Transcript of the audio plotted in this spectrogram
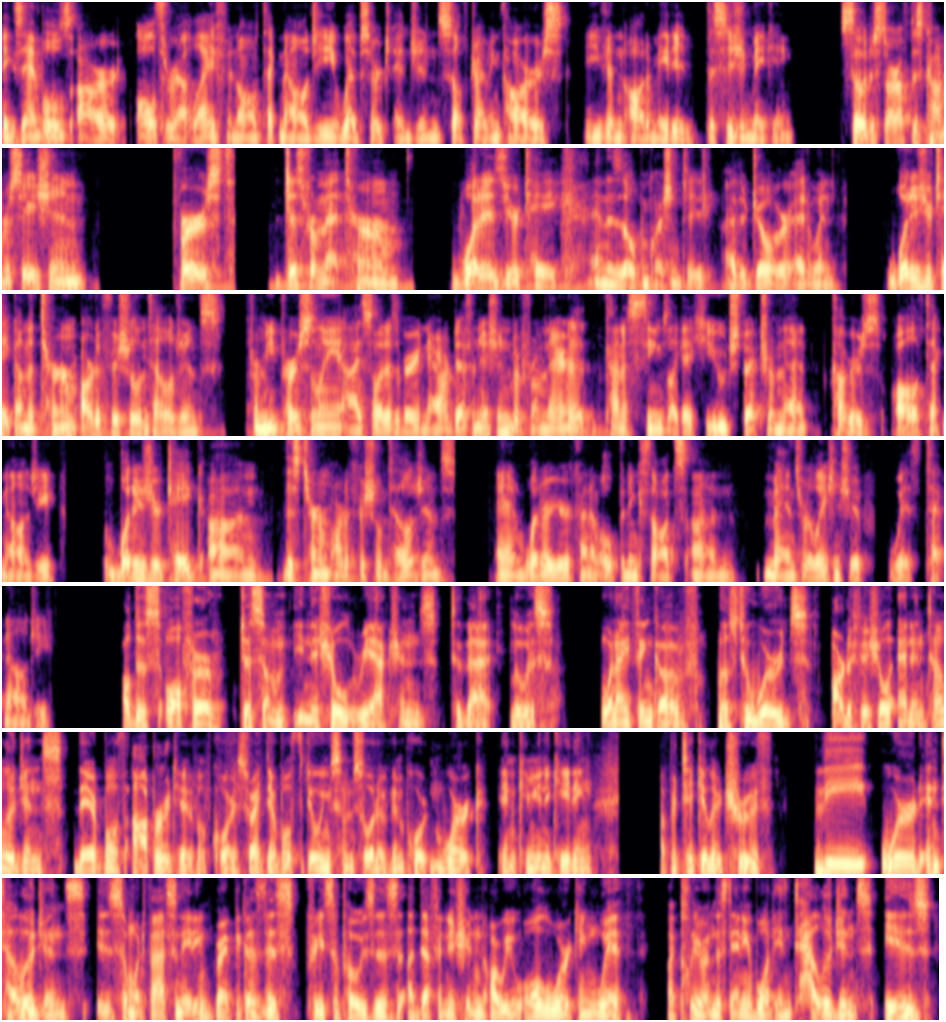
Examples are all throughout life and all technology, web search engines, self driving cars, even automated decision making. So, to start off this conversation, first, just from that term, what is your take? And this is an open question to either Joe or Edwine. What is your take on the term artificial intelligence? For me personally, I saw it as a very narrow definition, but from there, it kind of seems like a huge spectrum that covers all of technology. What is your take on this term artificial intelligence? And what are your kind of opening thoughts on man's relationship with technology? I'll just offer just some initial reactions to that, Louis. When I think of those two words, artificial and intelligence, they're both operative, of course, right? They're both doing some sort of important work in communicating a particular truth. The word intelligence is somewhat fascinating, right? Because this presupposes a definition. Are we all working with a clear understanding of what intelligence is?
